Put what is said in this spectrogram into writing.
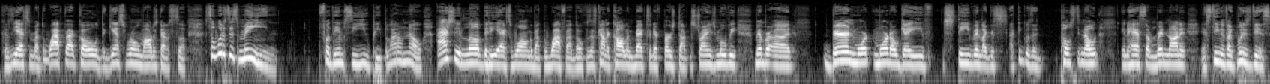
because he asked him about the Wi Fi code, the guest room, all this kind of stuff. So, what does this mean? For the MCU people, I don't know. I actually love that he asked Wong about the Wi-Fi though, because that's kind of calling back to their first Doctor Strange movie. Remember, uh, Baron Mort- Mordo gave Stephen like this, I think it was a post-it note and it has something written on it and Stephen's like what is this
